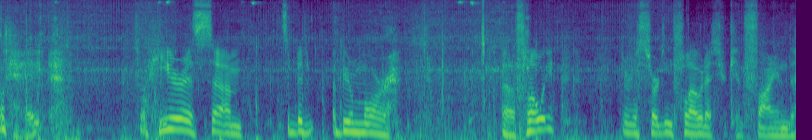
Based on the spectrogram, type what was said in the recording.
okay, so here is um, it's a bit a bit more uh, flowy. There's a certain flow that you can find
